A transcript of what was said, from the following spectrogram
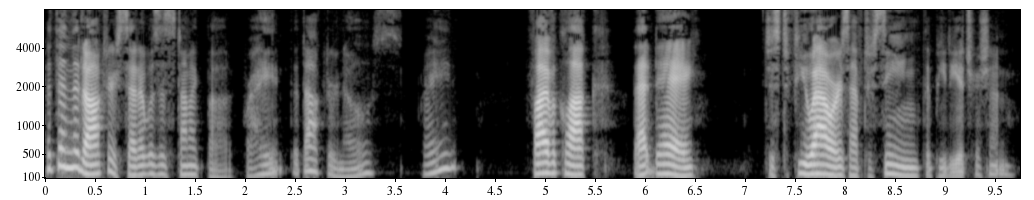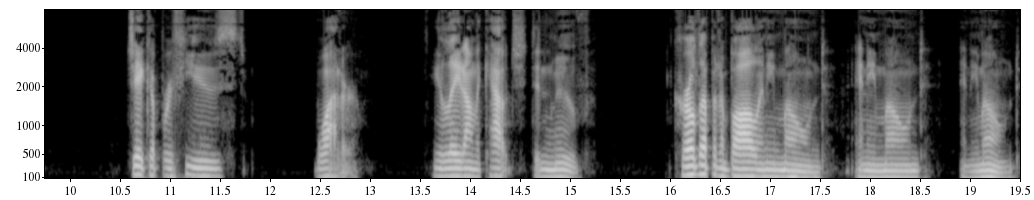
But then the doctor said it was a stomach bug, right? The doctor knows, right? Five o'clock that day, just a few hours after seeing the pediatrician, Jacob refused water. He laid on the couch, didn't move, curled up in a ball, and he moaned, and he moaned, and he moaned.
